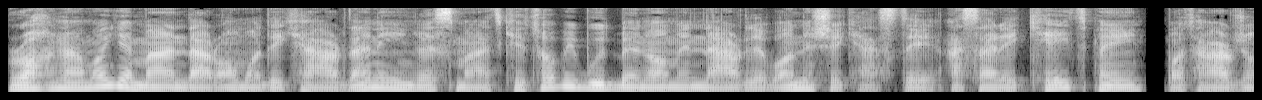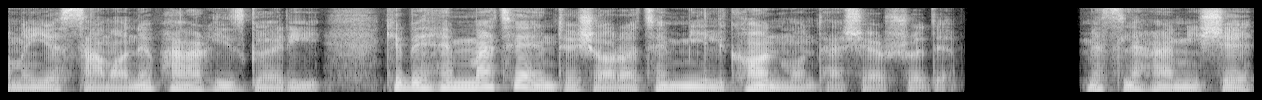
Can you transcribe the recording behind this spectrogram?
راهنمای من در آماده کردن این قسمت کتابی بود به نام نردبان شکسته اثر کیت پین با ترجمه سمانه پرهیزگاری که به همت انتشارات میلکان منتشر شده. مثل همیشه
